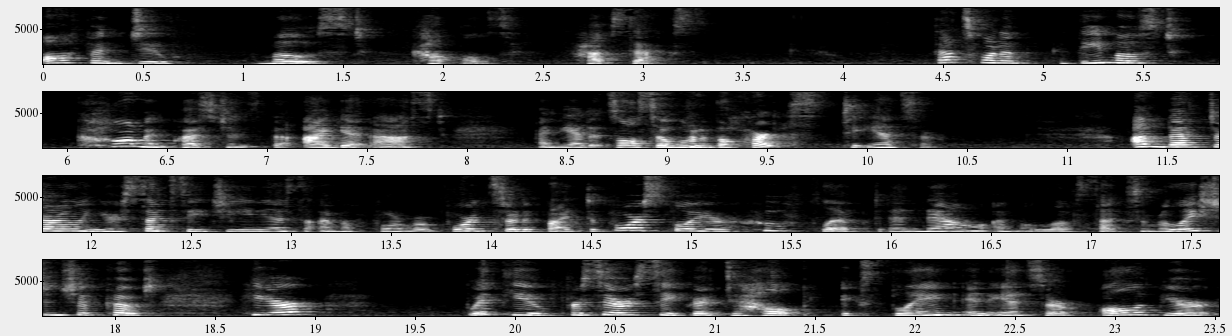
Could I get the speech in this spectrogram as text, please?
often do most couples have sex? That's one of the most common questions that I get asked, and yet it's also one of the hardest to answer. I'm Beth Darling, your sexy genius. I'm a former board certified divorce lawyer who flipped, and now I'm a love, sex, and relationship coach here with you for Sara's Secret to help explain and answer all of your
